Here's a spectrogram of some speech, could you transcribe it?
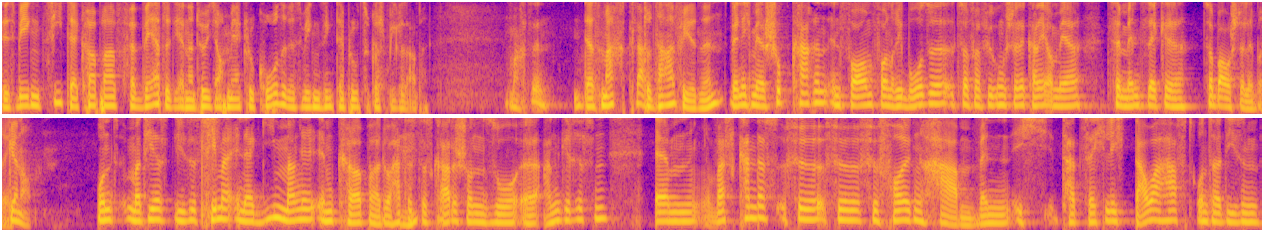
Deswegen zieht der Körper, verwertet er natürlich auch mehr Glucose, deswegen sinkt der Blutzuckerspiegel ab. Macht Sinn. Das macht Klar. total viel Sinn. Wenn ich mehr Schubkarren in Form von Ribose zur Verfügung stelle, kann ich auch mehr Zementsäcke zur Baustelle bringen. Genau. Und Matthias, dieses Thema Energiemangel im Körper, du hattest mhm. das gerade schon so äh, angerissen. Ähm, was kann das für, für, für Folgen haben, wenn ich tatsächlich dauerhaft unter diesem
